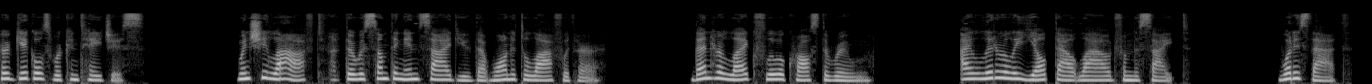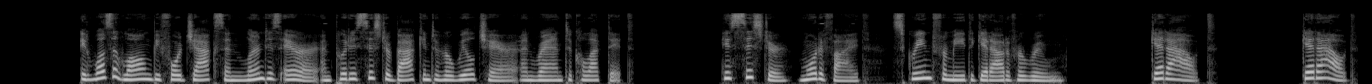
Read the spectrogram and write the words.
Her giggles were contagious. When she laughed, there was something inside you that wanted to laugh with her. Then her leg flew across the room. I literally yelped out loud from the sight. What is that? It wasn't long before Jackson learned his error and put his sister back into her wheelchair and ran to collect it. His sister, mortified, screamed for me to get out of her room. Get out! Get out,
